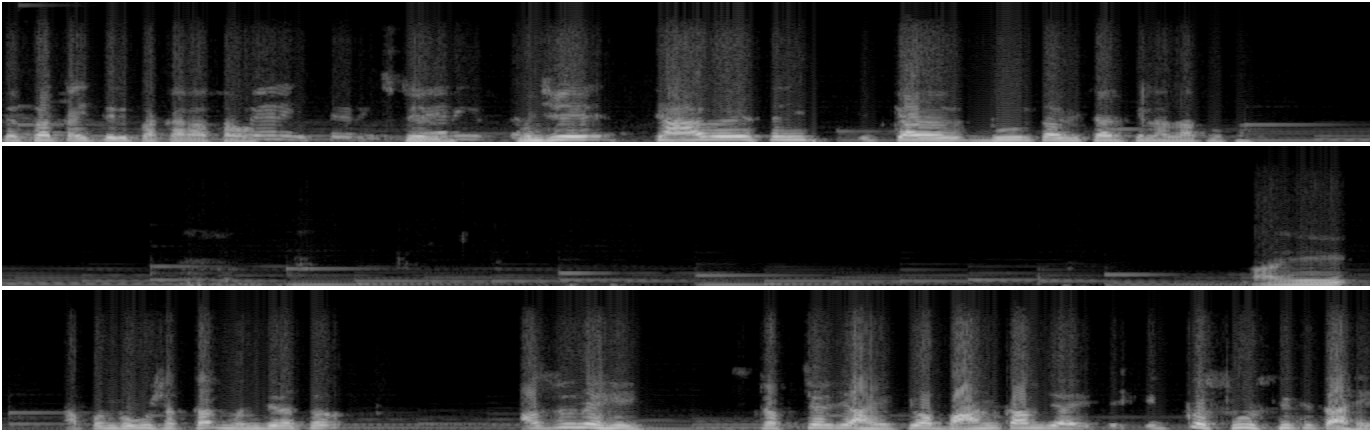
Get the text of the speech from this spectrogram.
त्याचा काहीतरी प्रकार असावा. चं. म्हणजे त्यावेळेसही इतक्या दूरचा विचार केला जात होता. आणि आपण बघू शकता मंदिराचं अजूनही स्ट्रक्चर जे आहे किंवा बांधकाम जे आहे ते इतकं सुस्थितीत आहे.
